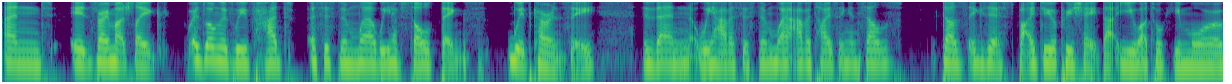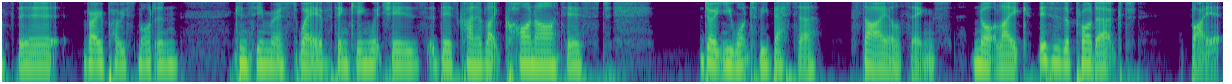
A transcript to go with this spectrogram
And it's very much like as long as we've had a system where we have sold things with currency, then we have a system where advertising and sales does exist. But I do appreciate that you are talking more of the very postmodern consumerist way of thinking, which is this kind of like con artist, don't you want to be better? style things, not like this is a product, buy it.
